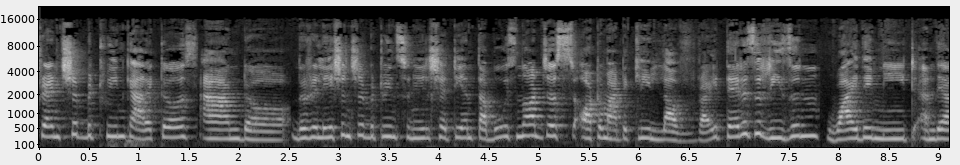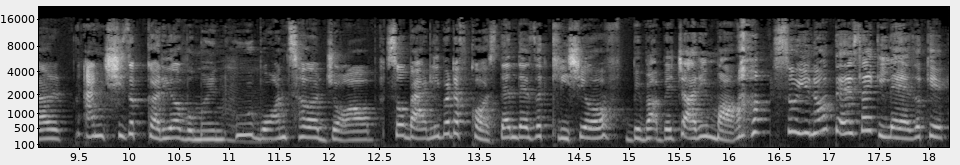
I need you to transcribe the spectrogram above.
friendship between characters and uh, the relationship between Sunil Shetty and Tabu is not just automatically love, right? There is a reason why they meet and they are, and she's a career woman who wants her job so badly. But of course, then there's a cliche of biba- Bechari Ma. so, you know, there's like layers, okay,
